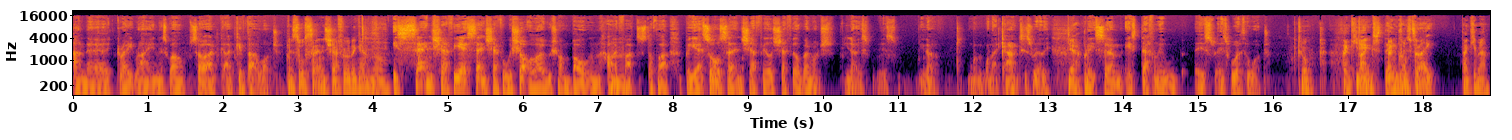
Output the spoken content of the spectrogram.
and uh, great writing as well. So I'd, I'd give that a watch. It's all set in Sheffield again, or It's set in Sheffield. Yeah, it's set in Sheffield. We shot all over. We shot in Bolton, Halifax, and stuff like that. But yeah, it's all set in Sheffield. Sheffield very much, you know, it's, it's you know one, one of the characters really. Yeah. But it's um it's definitely it's it's worth a watch. cool. Thank you. Thanks, Steve. It was great. Thank you, man.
